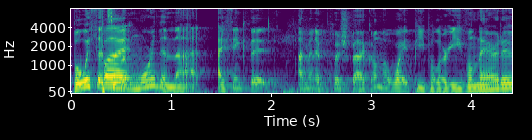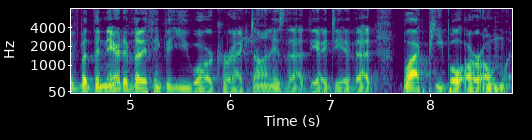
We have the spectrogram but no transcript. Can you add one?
but with that said, But- but more than that, I think that I'm going to push back on the white people are evil narrative. But the narrative that I think that you are correct on is that the idea that black people are only,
